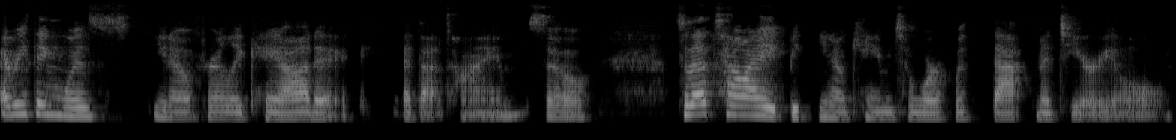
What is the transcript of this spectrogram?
everything was, you know, fairly chaotic at that time. So so that's how I you know came to work with that material.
